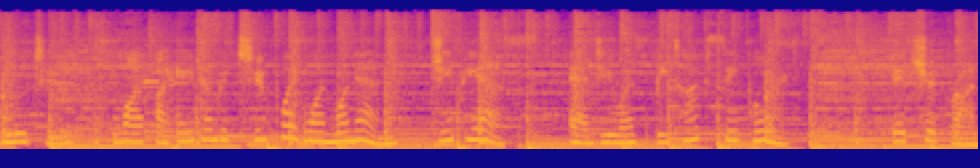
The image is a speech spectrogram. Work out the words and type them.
Bluetooth, Wi-Fi 800 2.11n, GPS, and USB Type-C port. It should run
